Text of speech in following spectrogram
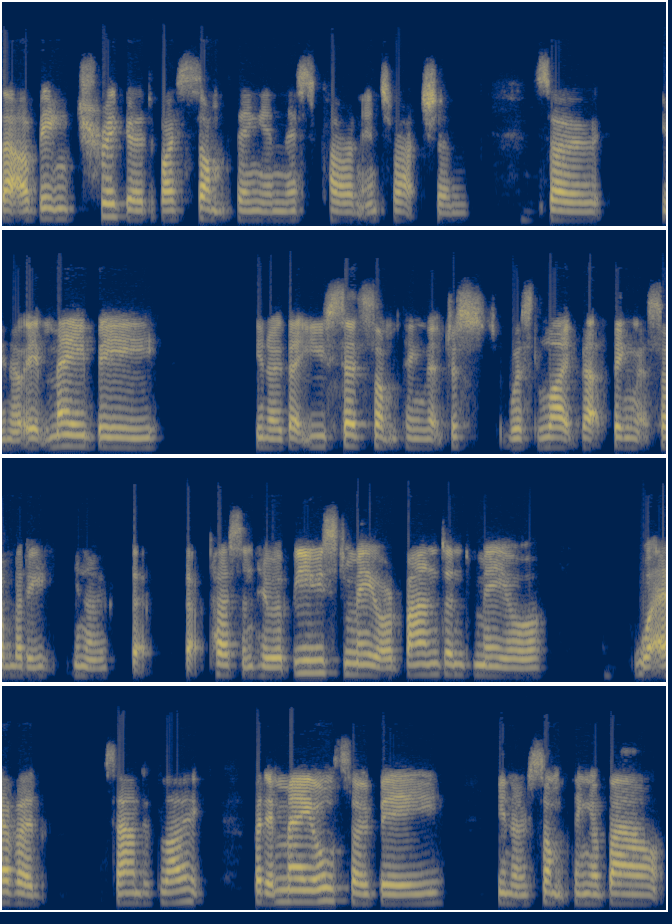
that are being triggered by something in this current interaction. So, you know, it may be, you know, that you said something that just was like that thing that somebody, you know, that that person who abused me or abandoned me or whatever sounded like. But it may also be you know something about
